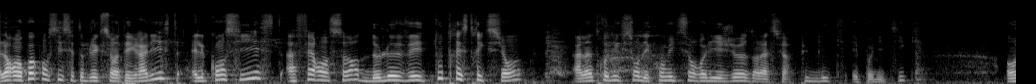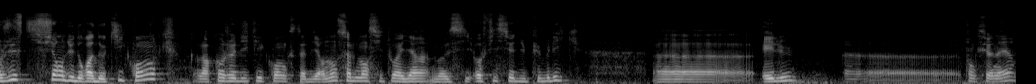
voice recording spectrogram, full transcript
Alors en quoi consiste cette objection intégraliste? Elle consiste à faire en sorte de lever toute restriction à l'introduction des convictions religieuses dans la sphère publique et politique, en justifiant du droit de quiconque, alors quand je dis quiconque, c'est-à-dire non seulement citoyen, mais aussi officier du public, euh, élu, euh, fonctionnaire,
